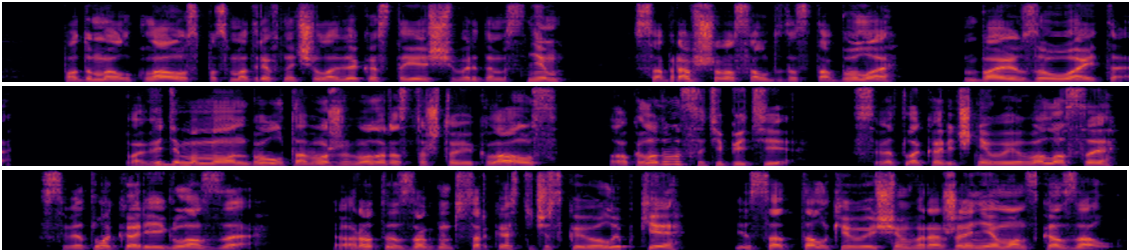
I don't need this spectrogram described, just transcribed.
— подумал Клаус, посмотрев на человека, стоящего рядом с ним, собравшего солдата Стабула, Байзу Уайта. По-видимому, он был того же возраста, что и Клаус, около 25. Светло-коричневые волосы, светло-карие глаза. Рот изогнут в саркастической улыбке, и с отталкивающим выражением он сказал.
